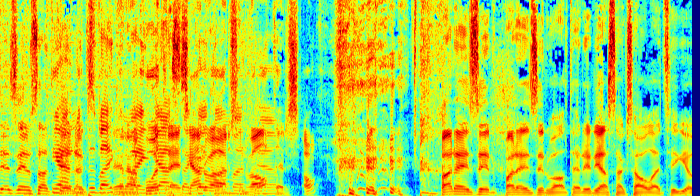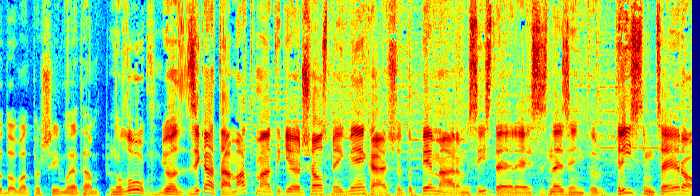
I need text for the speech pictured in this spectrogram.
tie Ziemassvētku Jā, nu pienāks. laikam vajag 2. jāsāk janvārs un jā. Valters. Oh. Pareizi ir, pareizi ir, Valter, ir jāsāk saulēcīgi jau domāt par šīm lietām. Nu, lūk, jo, mērā, tā matemātika jau ir šausmīgi vienkārša. Ja tu, piemēram, esi iztērējis, es nezinu, tur 300 eiro,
